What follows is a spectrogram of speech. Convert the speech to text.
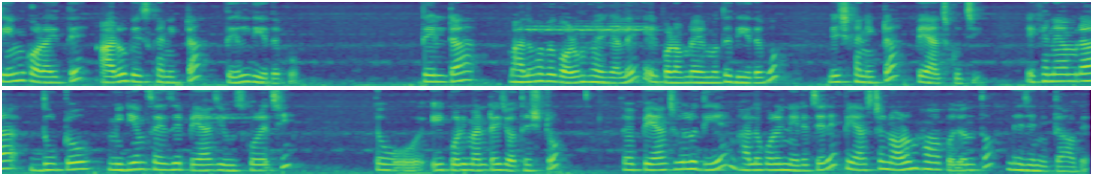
সেম কড়াইতে আরও বেশ খানিকটা তেল দিয়ে দেব। তেলটা ভালোভাবে গরম হয়ে গেলে এরপর আমরা এর মধ্যে দিয়ে দেব বেশ খানিকটা পেঁয়াজ কুচি। এখানে আমরা দুটো মিডিয়াম সাইজের পেঁয়াজ ইউজ করেছি। তো এই পরিমাণটাই যথেষ্ট। তবে পেঁয়াজগুলো দিয়ে ভালো করে নেড়ে চেড়ে পেঁয়াজটা নরম হওয়া পর্যন্ত ভেজে নিতে হবে।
